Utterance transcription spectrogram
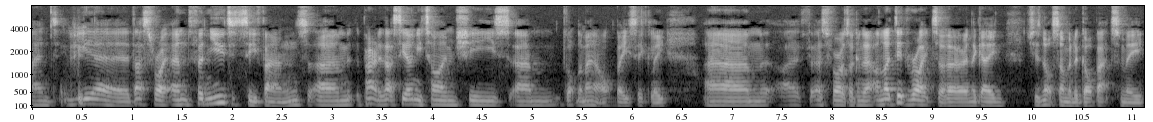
And yeah, that's right. And for nudity fans, um, apparently that's the only time she's um, got them out, basically, um, as far as I can know. And I did write to her, and again, she's not someone who got back to me.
